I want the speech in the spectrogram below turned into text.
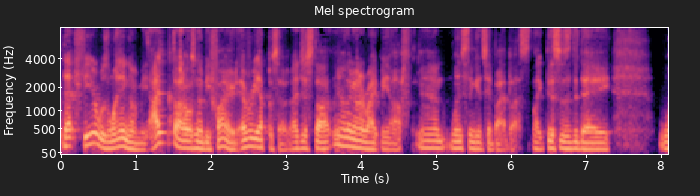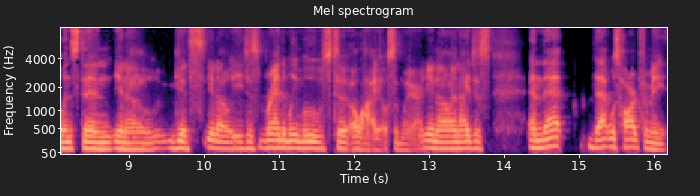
that fear was weighing on me. I thought i was going to be fired every episode. I just thought you know they're going to write me off and winston gets hit by a bus. Like this is the day winston you know gets you know he just randomly moves to ohio somewhere you know and i just and that that was hard for me.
